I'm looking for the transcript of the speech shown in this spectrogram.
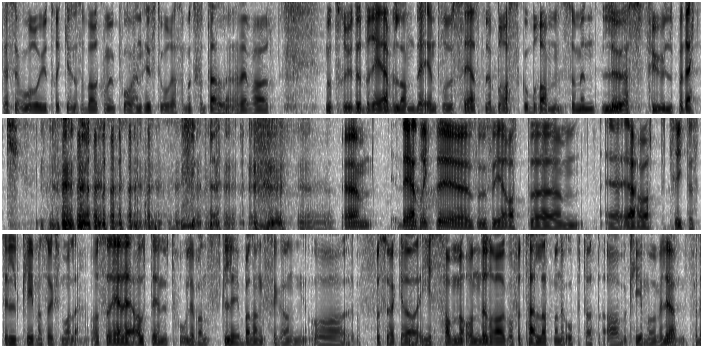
disse ord og uttrykkene, så bare kom jeg på en historie som jeg måtte fortelle. Det var når Trude Drevland ble introdusert med brask og bram som en løs fugl på dekk. det er helt riktig som du sier, at jeg har vært kritisk til klimasøksmålet. Og så er det alltid en utrolig vanskelig balansegang å forsøke da i samme åndedrag å fortelle at man er opptatt av klima og miljø. For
